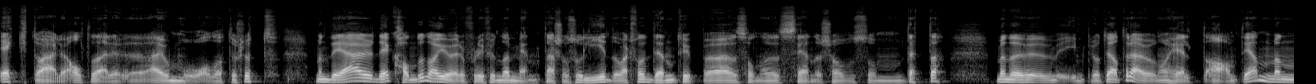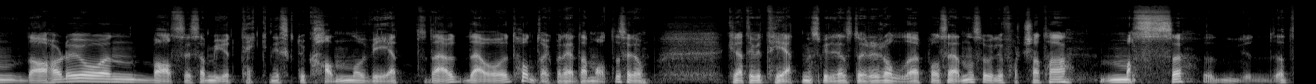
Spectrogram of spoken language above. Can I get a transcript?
ekte og ærlig. Alt det der eh, er jo målet til slutt. Men det, er, det kan du da gjøre fordi fundamentet er så solid. Og i hvert fall den type sånne sceneshow som dette. Men improteater er jo noe helt annet igjen. Men da har du jo en basis av mye teknisk du kan og vet. Det er jo, det er jo et håndverk på en helt annen måte. Selv om kreativiteten spiller en større rolle på scenen, så vil du fortsatt ha masse Et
